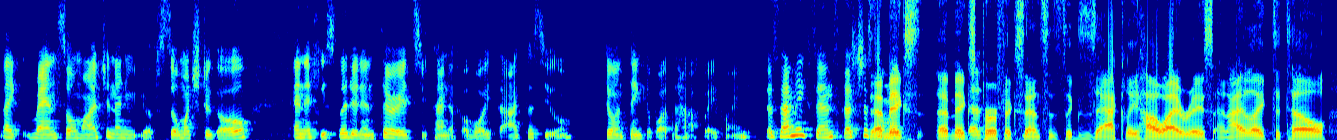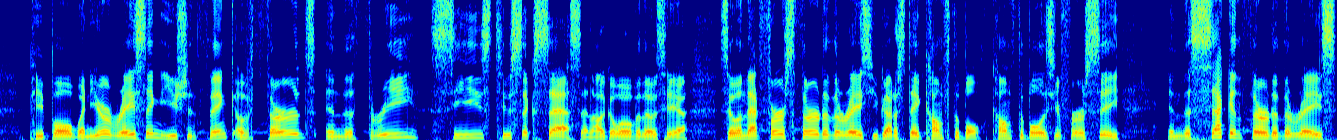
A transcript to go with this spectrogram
like ran so much and then you have so much to go. And if you split it in thirds, you kind of avoid that because you don't think about the halfway point. Does that make sense? That's just that makes that makes perfect sense. It's exactly how I race, and I like to tell people when you're racing, you should think of thirds in the three C's to success, and I'll go over those here. So in that first third of the race, you got to stay comfortable. Comfortable is your first C. In the second third of the race,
